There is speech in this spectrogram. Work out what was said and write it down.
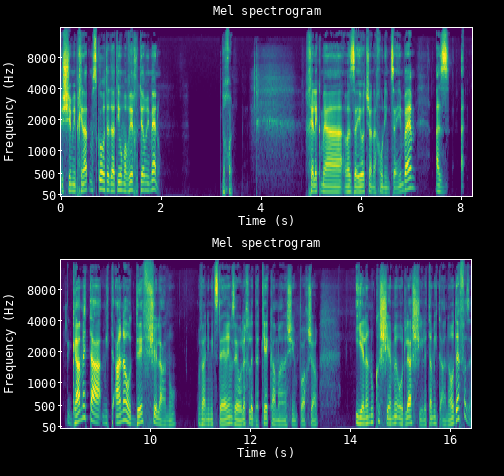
שמבחינת משכורת לדעתי הוא מרוויח יותר ממנו. נכון. חלק מההזיות שאנחנו נמצאים בהן. אז אה, גם את המטען העודף שלנו, ואני מצטער אם זה הולך לדכא כמה אנשים פה עכשיו, יהיה לנו קשה מאוד להשיל את המטען העודף הזה.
